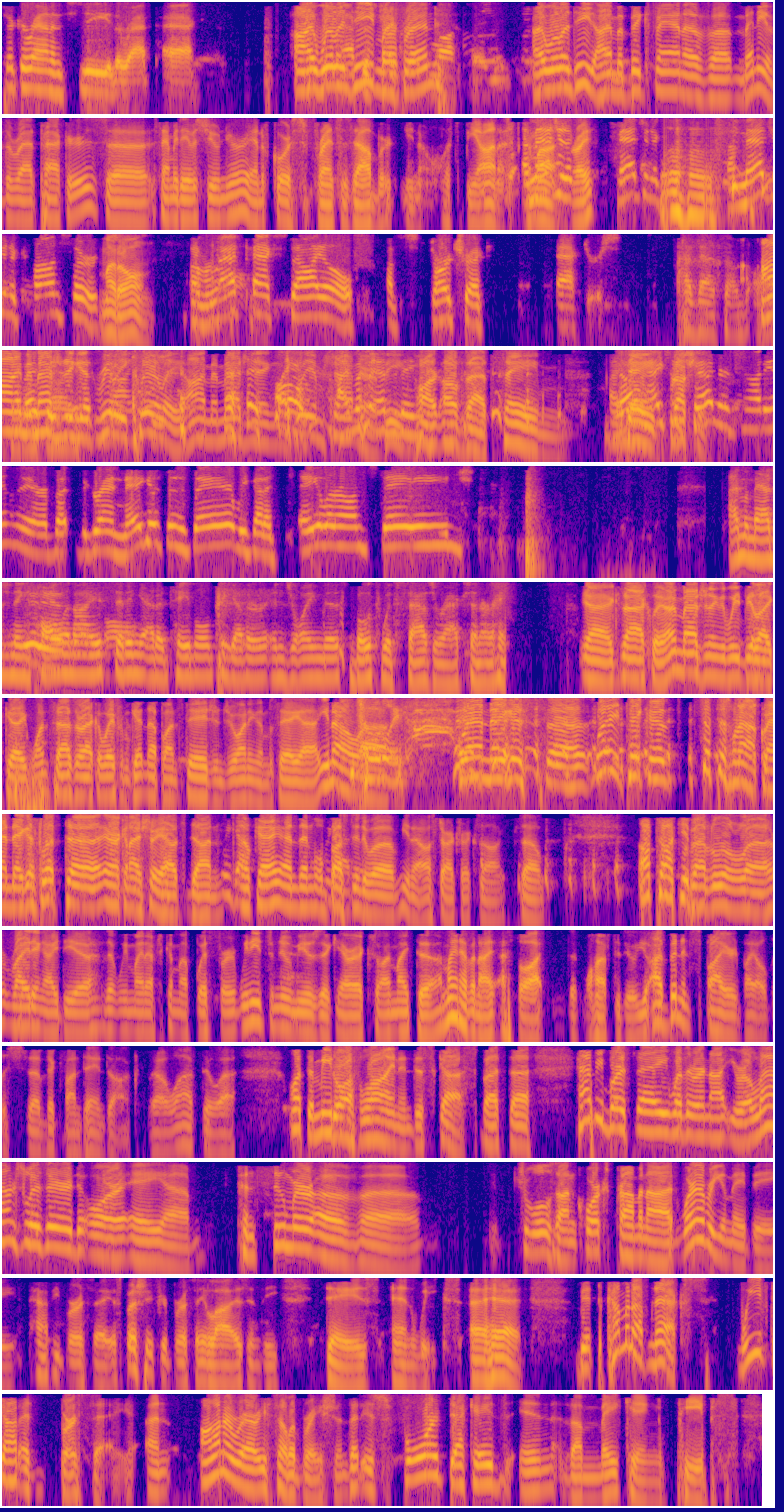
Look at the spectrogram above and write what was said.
stick around and see the Rat Pack I will indeed, my friend. I will indeed. I'm a big fan of uh, many of the Rat Packers, uh, Sammy Davis Jr. and of course Francis Albert. You know, let's be honest. Come Imagine on, a- right? Imagine a Mhm. imagine a concert Maron. of Rat Pack style of Star Trek actors. Ah, that sounds awesome. I'm imagining it really clearly. I'm imagining Oh, William I'm Shatner imagining- being part of that same I No, stage actually, production. Shatner's not in there, but the Grand Nagus is there. We got a Taylor on stage. I'm imagining It Paul and I involved. sitting at a table together enjoying this, both with Sazeracs in our hands. Yeah, exactly. I'm imagining that we'd be like uh, one Sazerac away from getting up on stage and joining them. Say, uh, you know, uh, Grand Nagus, uh, why don't you take a sit this one out, Grand Nagus. Let uh, Eric and I show you how it's done, okay? And then we'll We bust into a you know a Star Trek song. So I'll talk to you about a little uh, writing idea that we might have to come up with for. We need some new music, Eric. So I might uh, I might have an, i- a thought that we'll have to do. You- I've been inspired by all this uh, Vic Fontaine talk, so we'll have to uh, we'll have to meet offline and discuss. But uh, happy birthday, whether or not you're a lounge lizard or a uh, consumer of uh, jewels on Quark's Promenade, wherever you may be, happy birthday, especially if your birthday lies in the days and weeks ahead. But coming up next, we've got a birthday, an honorary celebration that is four decades in the making, peeps.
